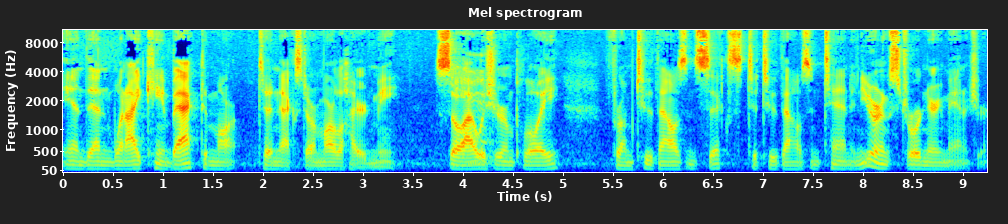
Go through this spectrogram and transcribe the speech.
and then when I came back to Mar- to Nexstar, Marla hired me. So yeah. I was your employee from 2006 to 2010, and you're an extraordinary manager,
